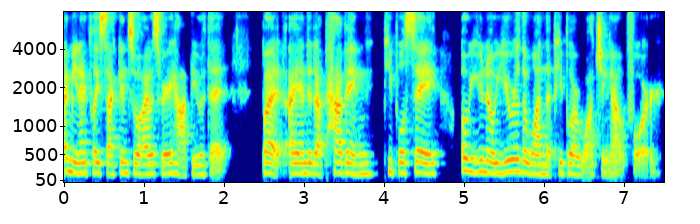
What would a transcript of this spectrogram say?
I mean, I placed second, so I was very happy with it. But I ended up having people say, Oh, you know, you're the one that people are watching out for.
